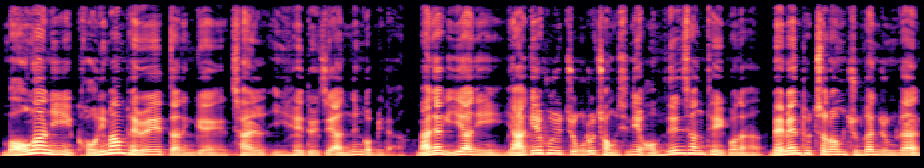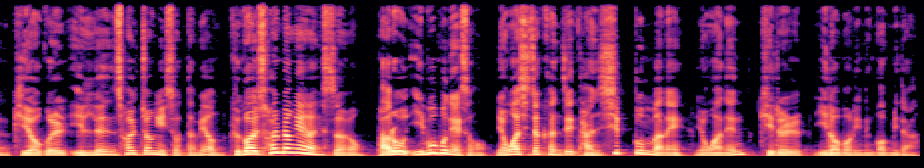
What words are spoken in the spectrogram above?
멍하니 거리만 배회했다는 게 잘 이해되지 않는 겁니다. 만약 이안이 약의 후유증으로 정신이 없는 상태이거나 메멘토처럼 중간중간 기억을 잃는 설정이 있었다면 그걸 설명해야 했어요. 바로 이 부분에서 영화 시작한 지 단 10분 만에 영화는 길을 잃어버리는 겁니다.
